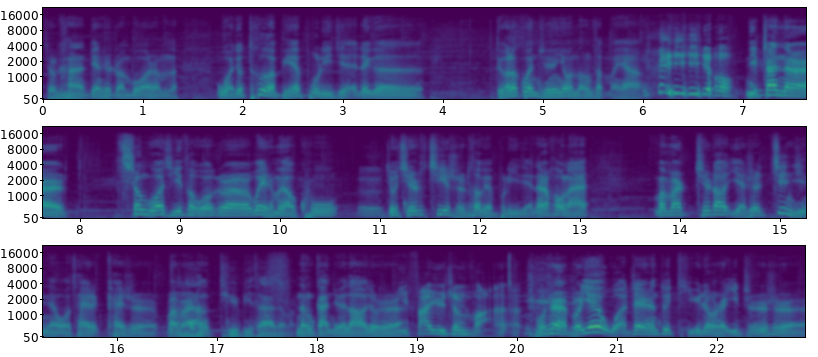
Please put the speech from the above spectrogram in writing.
就是看电视转播什么的，我就特别不理解这个得了冠军又能怎么样？哎呦，你站那儿升国旗、奏国歌，为什么要哭？嗯，就其实其实特别不理解，但是后来慢慢，其实到也是近几年我才开始慢慢能体育比赛去了。能感觉到，就是你发育真晚，不是 不是，因为我这人对体育这种事儿一直是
